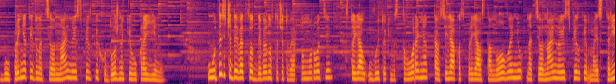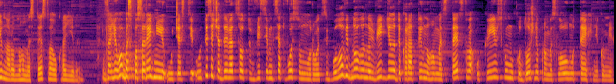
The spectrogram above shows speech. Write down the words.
був прийнятий до Національної спілки художників України. У 1994 році стояв у витоків створення та всіляко сприяв становленню Національної спілки майстрів народного мистецтва України. За його безпосередньої участі у 1988 році було відновлено відділ декоративного мистецтва у Київському художньо-промисловому технікумі.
